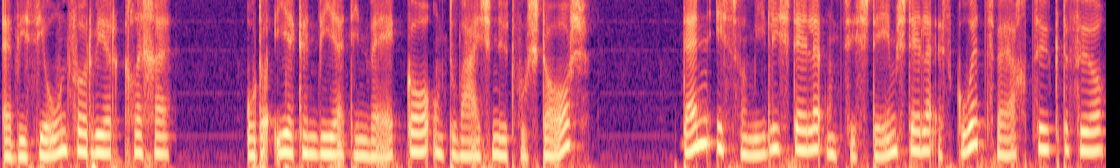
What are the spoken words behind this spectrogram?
eine Vision verwirklichen oder irgendwie deinen Weg gehen und du weißt nicht, wo du stehst, dann ist das Familienstellen und Systemstellen ein gutes Werkzeug dafür,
